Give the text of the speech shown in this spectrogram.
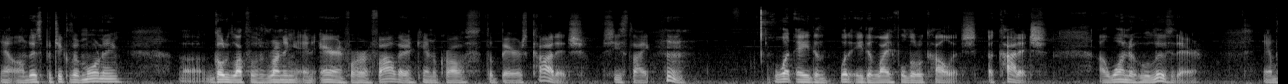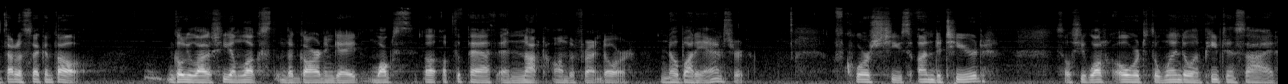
Now, on this particular morning, uh, Goldilocks was running an errand for her father and came across the bear's cottage. She's like, hmm, what a what a delightful little college, a cottage. I wonder who lives there. And without a second thought, Goldilocks she unlocks the garden gate, walks up the path, and knocked on the front door. Nobody answered. Of course, she's undeterred, so she walked over to the window and peeped inside.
